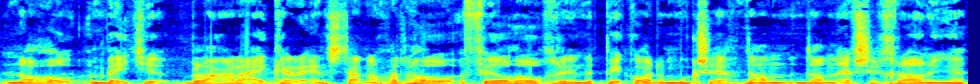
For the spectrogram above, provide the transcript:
nog een beetje belangrijker en staat nog wat ho- veel hoger in de pikorde moet ik zeggen dan, dan FC Groningen.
